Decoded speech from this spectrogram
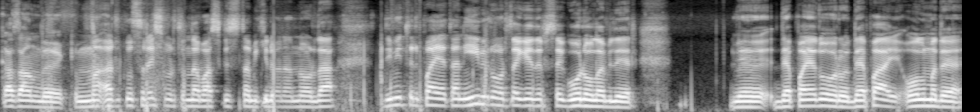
kazandık. Marcus Rashford'un da baskısı tabii ki de önemli orada. Dimitri Payet'ten iyi bir orta gelirse gol olabilir. Ve Depay'a doğru. Depay olmadı.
